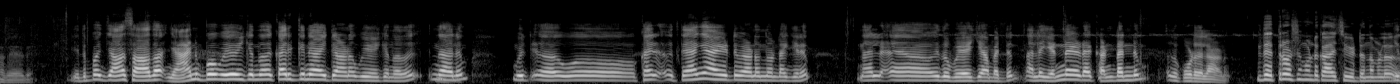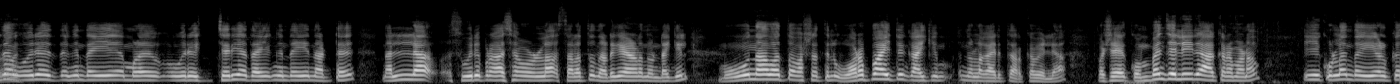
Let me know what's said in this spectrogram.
അതെ അതെ. ഇതിപ്പോൾ ഞാൻ സാധാ ഞാനിപ്പോൾ ഉപയോഗിക്കുന്നത് കരിക്കിനായിട്ടാണ് ഉപയോഗിക്കുന്നത്. എന്നാലും തേങ്ങയായിട്ട് വേണമെന്നുണ്ടെങ്കിലും നല്ല ഇത് ഉപയോഗിക്കാൻ പറ്റും. നല്ല എണ്ണയുടെ കണ്ടന്റും ഇത് കൂടുതലാണ്. ഇത് എത്ര വർഷം കൊണ്ട് കാഴ്ച കിട്ടും നമ്മൾ ഇത് ഒരു തെങ്ങിൻ തൈ നമ്മൾ ഒരു ചെറിയ തെങ്ങിൻ തൈ നട്ട് നല്ല സൂര്യപ്രകാശമുള്ള സ്ഥലത്ത് നടുകയാണെന്നുണ്ടെങ്കിൽ മൂന്നാമത്തെ വർഷത്തിൽ ഉറപ്പായിട്ടും കായ്ക്കും എന്നുള്ള കാര്യത്തിൽ തർക്കമില്ല. പക്ഷേ കൊമ്പൻ ചെല്ലിയുടെ ആക്രമണം ഈ കുള്ളൻ തൈകൾക്ക്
